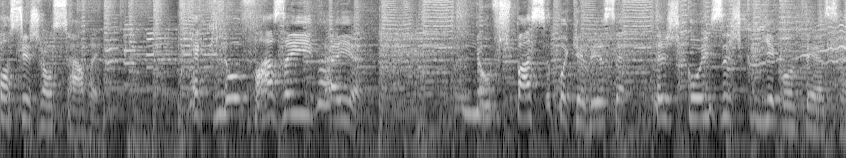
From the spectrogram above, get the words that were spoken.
Vocês não sabem. É que não fazem ideia. Não vos passa pela cabeça as coisas que me acontecem.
